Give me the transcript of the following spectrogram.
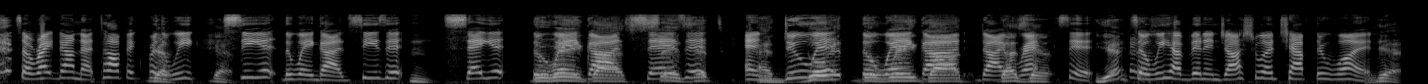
so write down that topic for the week. See it the way God sees it, say it the, The way, God, God says says it. it, And, and do, do it it the way God, it. directs it. Yes. So we have been in Joshua chapter 1. Yes.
